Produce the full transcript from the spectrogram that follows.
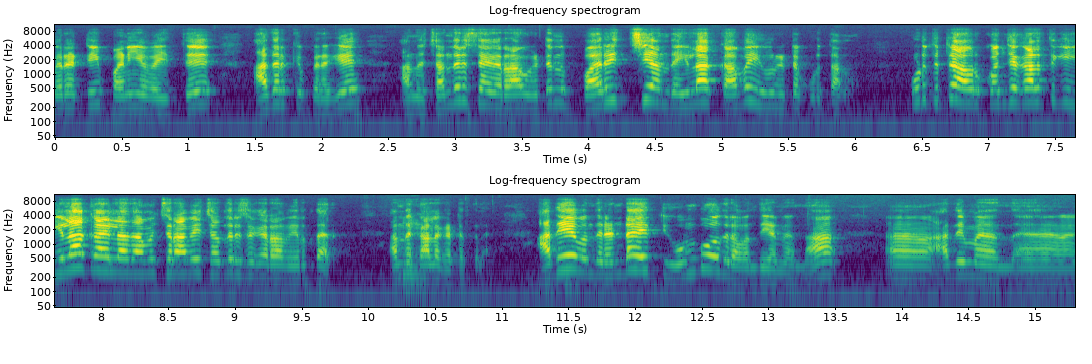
மிரட்டி பணிய வைத்து அதற்கு பிறகு அந்த சந்திரசேகர் ராவ் கிட்ட இருந்து பறிச்சு அந்த இலாக்காவை இவர்கிட்ட கொடுத்தாங்க. கொடுத்துட்டு அவர் கொஞ்ச காலத்துக்கு இலாக்கா இல்லாத அமைச்சராகவே சந்திரசேகர் ராவ் இருந்தார் அந்த. காலகட்டத்துல. அதே வந்து ரெண்டாயிரத்தி ஒன்பதுல வந்து என்னன்னா அதே மா- அஹ்,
